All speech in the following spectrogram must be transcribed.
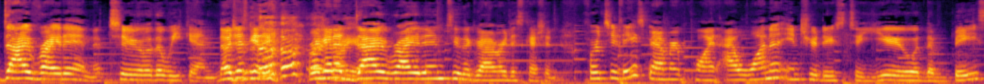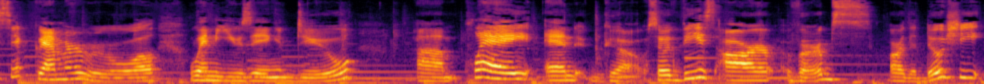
dive right in to the weekend. No, just kidding. We're gonna Oh, yeah. dive right into the grammar discussion. For today's grammar point, I want to introduce to you the basic grammar rule when using do, um, play, and go. So these are verbs or the doshi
